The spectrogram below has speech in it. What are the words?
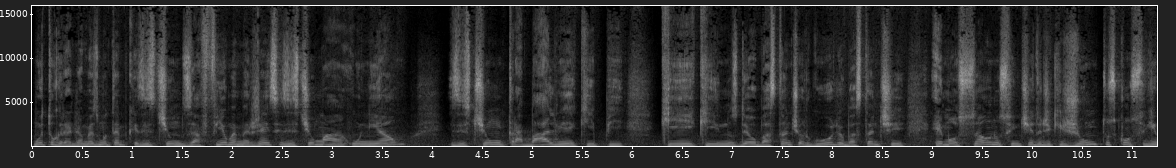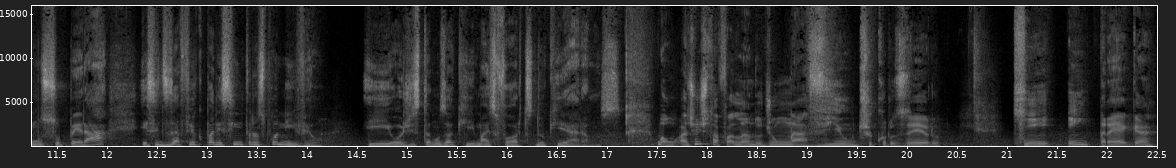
muito grande. Ao mesmo tempo que existia um desafio, uma emergência, existia uma união, existia um trabalho em equipe que, que nos deu bastante orgulho, bastante emoção, no sentido de que juntos conseguimos superar esse desafio que parecia intransponível e hoje estamos aqui mais fortes do que éramos. Bom, a gente está falando de um navio de cruzeiro que emprega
